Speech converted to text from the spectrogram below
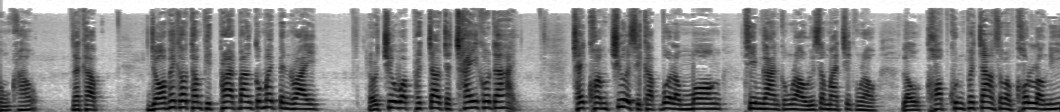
ของเขานะครับ ยอมให้เขาทำผิดพลาดบ้างก็ไม่เป็นไร เราเชื่อว่าพระเจ้าจะใช้เขาได้ ใช้ความเชื่อสิครับเมื่อเรามองทีมงานของเราหรือสมาชิกของเรา เราขอบคุณพระเจ้าสำหรับคนเหล่านี้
